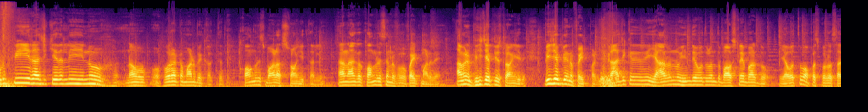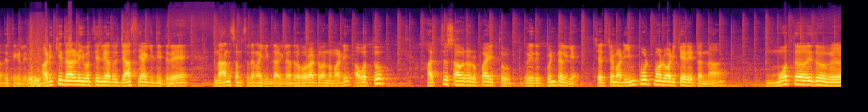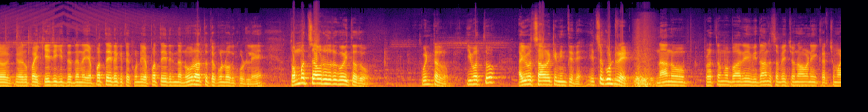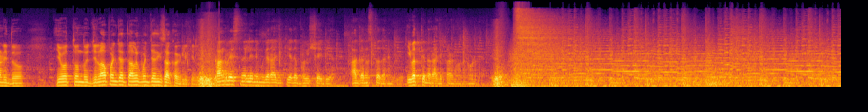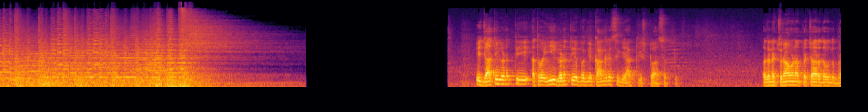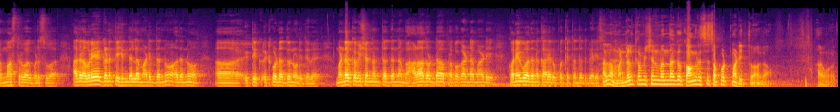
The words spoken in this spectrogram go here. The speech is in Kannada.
ಉಡುಪಿ ರಾಜಕೀಯದಲ್ಲಿ ಇನ್ನೂ ನಾವು ಹೋರಾಟ ಮಾಡಬೇಕಾಗ್ತದೆ. ಕಾಂಗ್ರೆಸ್ ಭಾಳ ಸ್ಟ್ರಾಂಗ್ ಇತ್ತು ಅಲ್ಲಿ. ನಾನು ಆಗ ಕಾಂಗ್ರೆಸ್ಸನ್ನು ಫೈಟ್ ಮಾಡಿದೆ. ಆಮೇಲೆ ಬಿ ಜೆ ಪಿ ಸ್ಟ್ರಾಂಗ್ ಇದೆ. ಬಿ ಜೆ ಪಿಯನ್ನು ಫೈಟ್ ಮಾಡಿದೆ. ರಾಜಕೀಯದಲ್ಲಿ ಯಾರನ್ನು ಹಿಂದೆ ಹೋದ್ರು ಅಂತ ಭಾವಿಸಲೇಬಾರ್ದು. ಯಾವತ್ತೂ ವಾಪಸ್ ಬರೋ ಸಾಧ್ಯತೆಗಳಿದೆ ಅಡಿಕೆ ಧಾರಣೆ ಇವತ್ತು ಆದರೂ ಜಾಸ್ತಿ ಆಗಿದ್ದಿದ್ರೆ ನಾನು ಸಂಸದನಾಗಿದ್ದಾಗಲೇ ಅದರ ಹೋರಾಟವನ್ನು ಮಾಡಿ ಅವತ್ತು ಹತ್ತು ಸಾವಿರ ರೂಪಾಯಿ ಇತ್ತು, ಇದು ಕ್ವಿಂಟಲ್ಗೆ. ಚರ್ಚೆ ಮಾಡಿ ಇಂಪೋರ್ಟ್ ಮಾಡುವ ಅಡಿಕೆ ರೇಟನ್ನು ಮೂವತ್ತೈದು ರೂಪಾಯಿ ಕೆ ಜಿಗಿದ್ದದನ್ನು ಎಪ್ಪತ್ತೈದಕ್ಕೆ ತಗೊಂಡು ಎಪ್ಪತ್ತೈದರಿಂದ ನೂರ ಹತ್ತು ತಗೊಂಡು ಹೋದ ಕೂಡಲೇ ತೊಂಬತ್ತು ಸಾವಿರದವರೆಗೂ ಹೋಯ್ತದು. ಕ್ವಿಂಟಲ್ಲು. ಇವತ್ತು ಐವತ್ತು ಸಾವಿರಕ್ಕೆ ನಿಂತಿದೆ. ಇಟ್ಸ್ ಅ ಗುಡ್ ರೇಟ್ ನಾನು ಪ್ರಥಮ ಬಾರಿ ವಿಧಾನಸಭೆ ಚುನಾವಣೆ ಖರ್ಚು ಮಾಡಿದ್ದು ಇವತ್ತೊಂದು ಜಿಲ್ಲಾ ಪಂಚಾಯತ್ ತಾಲೂಕು ಪಂಚಾಯತಿಗೆ ಸಾಕಾಗಲಿಕ್ಕಿಲ್ಲ. ಕಾಂಗ್ರೆಸ್ನಲ್ಲಿ ನಿಮಗೆ ರಾಜಕೀಯದ ಭವಿಷ್ಯ ಇದೆಯಾ? ಆಗ ನಿಮಗೆ? ಇವತ್ತಿನ ರಾಜಕಾರಣವನ್ನು ನೋಡಿದ್ರೆ. ಈ ಜಾತಿ ಗಣತಿ ಅಥವಾ ಈ ಗಣತಿಯ ಬಗ್ಗೆ ಕಾಂಗ್ರೆಸ್ಸಿಗೆ ಯಾಕೆ ಇಷ್ಟು ಆಸಕ್ತಿ? ಅದನ್ನು ಚುನಾವಣಾ ಪ್ರಚಾರದ ಒಂದು ಬ್ರಹ್ಮಾಸ್ತ್ರವಾಗಿ ಬಳಸುವ ಆದರೆ ಅವರೇ ಗಣತಿ ಹಿಂದೆಲ್ಲ ಮಾಡಿದ್ದನ್ನು ಅದನ್ನು ಇಟ್ಟಿ ಇಟ್ಕೊಂಡದ್ದು ನೋಡಿದ್ದೇವೆ. ಮಂಡಲ್ ಕಮಿಷನ್ ಅಂತದ್ದನ್ನು ಬಹಳ ದೊಡ್ಡ ಪ್ರಪಕಾಂಡ ಮಾಡಿ ಕೊನೆಗೂ ಅದನ್ನು ಕಾರ್ಯರೂಪಕ್ಕೆ ತಂದದ್ದು ಬೇರೆ ಅಲ್ಲ ಮಂಡಲ್ ಕಮಿಷನ್ ಬಂದಾಗ ಕಾಂಗ್ರೆಸ್ ಸಪೋರ್ಟ್ ಮಾಡಿತ್ತು ಆಗ.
